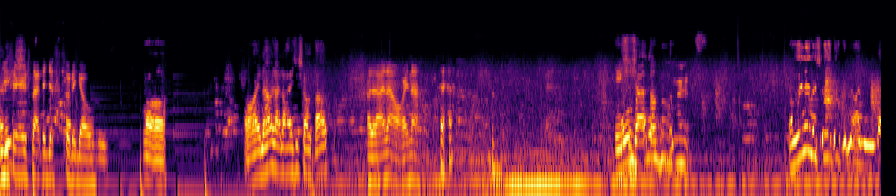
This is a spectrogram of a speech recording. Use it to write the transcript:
listeners natin dyan sa Surigao. Oo. Okay na, wala na kayo sa shoutout? Wala na, okay na. Yung oh, shoutout mo. Okay na, na-shoutout ko na kanina.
